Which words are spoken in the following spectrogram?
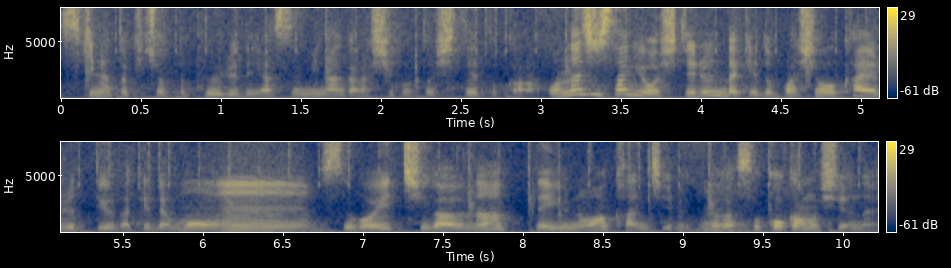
好きな時ちょっとプールで休みながら仕事してとか同じ作業をしてるんだけど場所を変えるっていうだけでもすごい違うなっていうのは感じる。だからそこかもしれない、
